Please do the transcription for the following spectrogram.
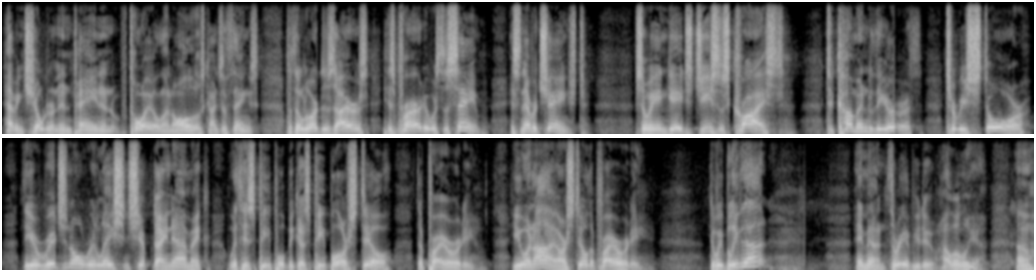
having children in pain and toil and all those kinds of things. But the Lord desires, his priority was the same, it's never changed. So he engaged Jesus Christ to come into the earth to restore the original relationship dynamic with his people because people are still the priority. You and I are still the priority. Do we believe that? Amen. Three of you do. Hallelujah. Um,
